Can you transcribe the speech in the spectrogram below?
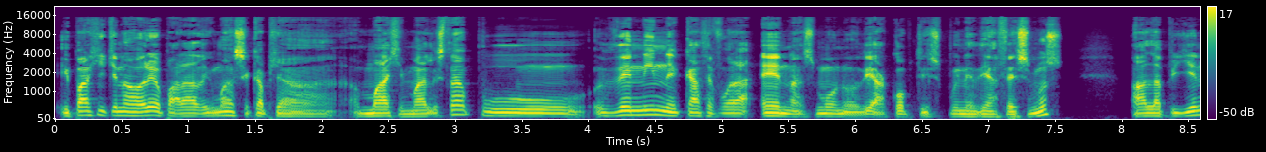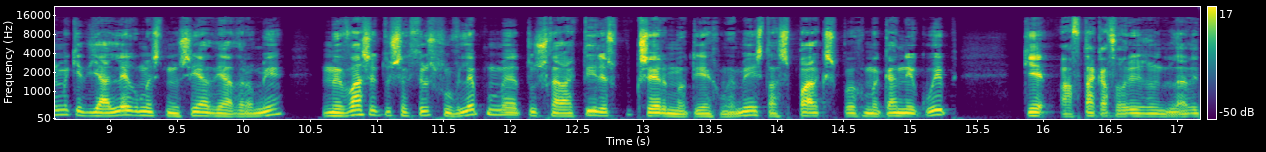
Υπάρχει και ένα ωραίο παράδειγμα σε κάποια μάχη μάλιστα που δεν είναι κάθε φορά ένας μόνο διακόπτης που είναι διαθέσιμος αλλά πηγαίνουμε και διαλέγουμε στην ουσία διαδρομή με βάση τους εχθρούς που βλέπουμε, τους χαρακτήρες που ξέρουμε ότι έχουμε εμείς, τα sparks που έχουμε κάνει equip και αυτά καθορίζουν δηλαδή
